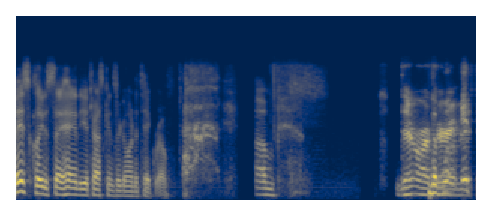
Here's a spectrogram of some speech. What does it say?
basically to say, hey, the Etruscans are going to take Rome. um, There are The- very many. It,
